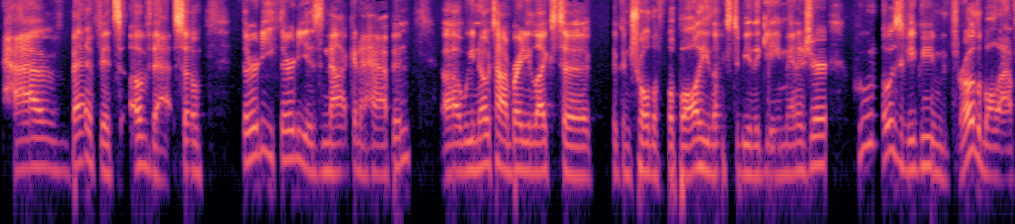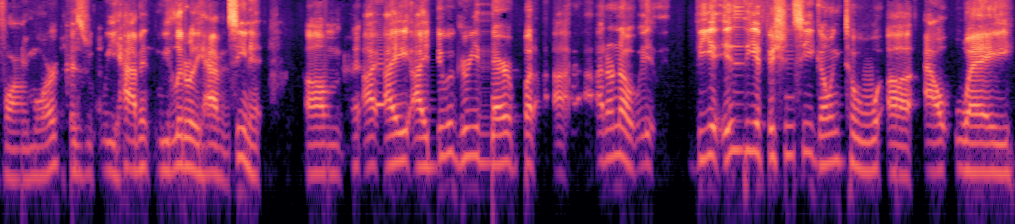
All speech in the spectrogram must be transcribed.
have benefits of that. So 30 30 is not going to happen. Uh, we know Tom Brady likes to, to control the football. He likes to be the game manager. Who knows if he can even throw the ball that far anymore? Because we haven't, we literally haven't seen it. Um, I, I, I do agree there, but I, I don't know. It, the is the efficiency going to uh, outweigh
